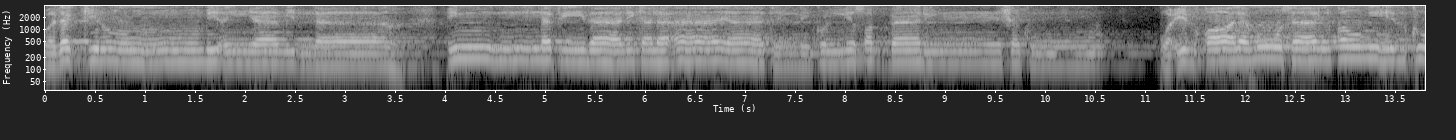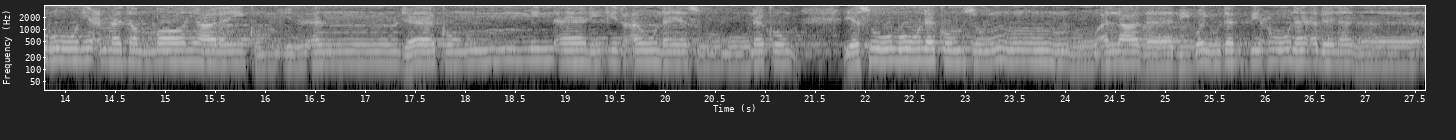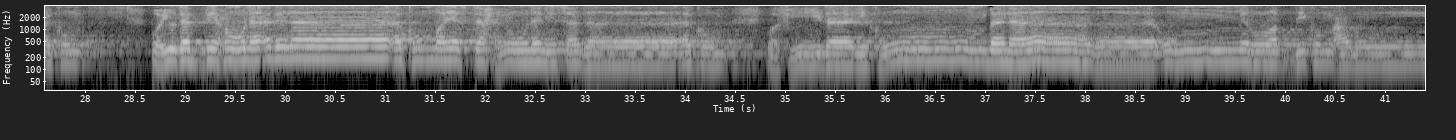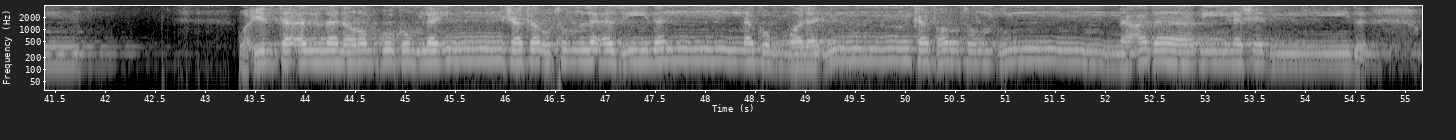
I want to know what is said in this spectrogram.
وذكرهم بأيام الله إن في ذلك لآيات لكل صبار شكور. وإذ قال موسى لقومه اذكروا نعمة الله عليكم إذ أنجاكم من آل فرعون يسومونكم يسومونكم سوء العذاب ويذبحون أبناءكم أبناءكم ويستحيون نساءكم وفي ذلكم بلاء من ربكم عظيم. وإذ تأذن ربكم لئن شكرتم لأزيدنكم ولئن كفرتم إن عذابي لشديد.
